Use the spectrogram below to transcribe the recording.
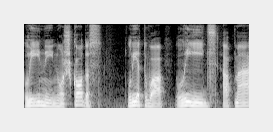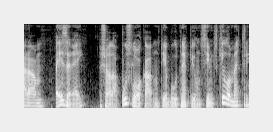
līniju no Škodas, Lietuvā līdz apmēram Ezerei, šādā puslokā, nu, tie būtu nepilni 100 km,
